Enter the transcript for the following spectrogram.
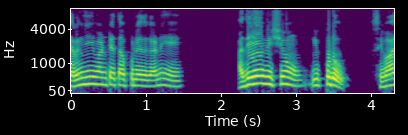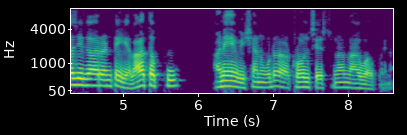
చిరంజీవి అంటే తప్పు లేదు కానీ అదే విషయం ఇప్పుడు శివాజీ గారు అంటే ఎలా తప్పు అనే విషయాన్ని కూడా ట్రోల్ చేస్తున్నారు నాగబాబు పైన.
